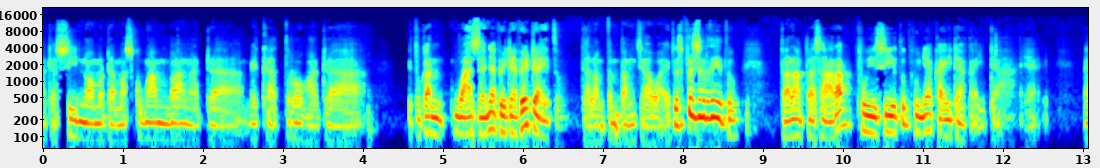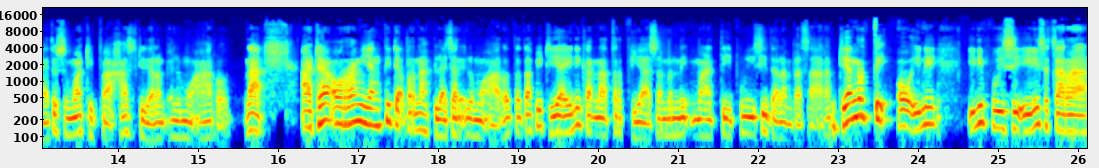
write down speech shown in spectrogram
ada Sinom, ada Mas Kumambang, ada Megatro, ada itu kan wazannya beda-beda itu dalam tembang Jawa. Itu seperti seperti itu. Dalam bahasa Arab puisi itu punya kaidah-kaidah ya. Nah itu semua dibahas di dalam ilmu arut. Nah ada orang yang tidak pernah belajar ilmu arut, tetapi dia ini karena terbiasa menikmati puisi dalam bahasa Arab, dia ngerti. Oh ini ini puisi ini secara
